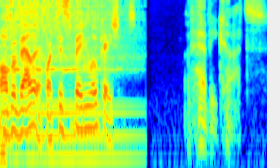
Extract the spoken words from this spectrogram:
Offer valid at participating locations. Of heavy cuts.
